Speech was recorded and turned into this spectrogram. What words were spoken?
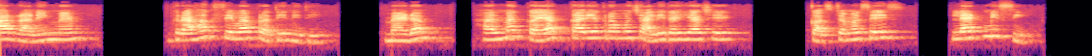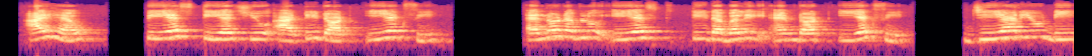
are running ma'am ગ્રાહક સેવા પ્રતિનિધિ. મેડમ, હાલમાં કયા કાર્યક્રમો ચાલી રહ્યા છે? Customer says let me see I have PSTHURT dot EXE LO W ES T double M dot EXE GRU D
